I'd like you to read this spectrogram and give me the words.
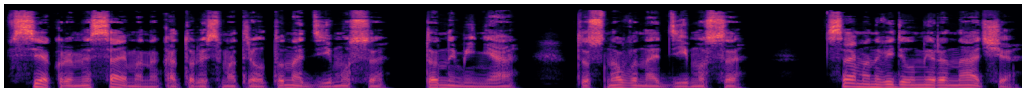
Все, кроме Саймона, который смотрел то на Димуса, то на меня, то снова на Димуса. Саймон видел мир иначе.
